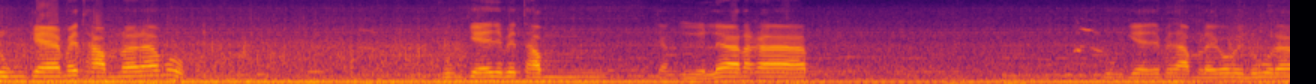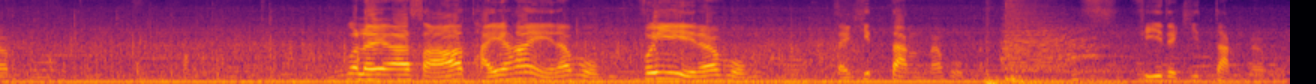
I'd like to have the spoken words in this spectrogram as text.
ลุงแกไม่ทำแล้วนะผมลุงแกจะไปทำอย่างอื่นแล้วนะครับลุงแกจะไปทำอะไรก็ไม่รู้นะครับผมก็เลยอาสาไถให้นะผมฟรีนะผมแต่คิดตังค์นะผมนะฟรีแต่คิดตังค์นะครับผม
